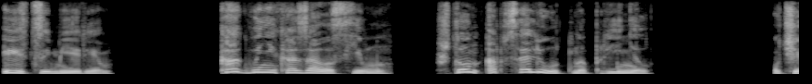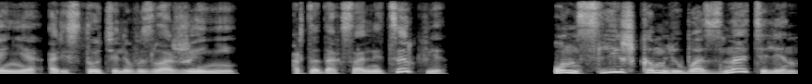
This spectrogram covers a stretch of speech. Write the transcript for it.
и лицемерием». Как бы ни казалось ему, что он абсолютно принял учение Аристотеля в изложении ортодоксальной церкви, он слишком любознателен,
